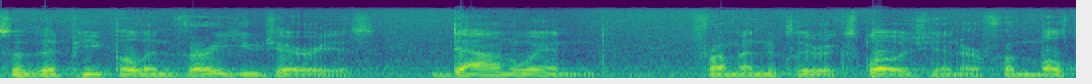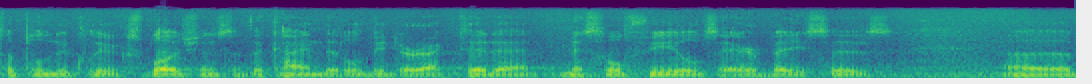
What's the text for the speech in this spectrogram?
so that people in very huge areas downwind from a nuclear explosion or from multiple nuclear explosions of the kind that will be directed at missile fields, air bases, uh,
